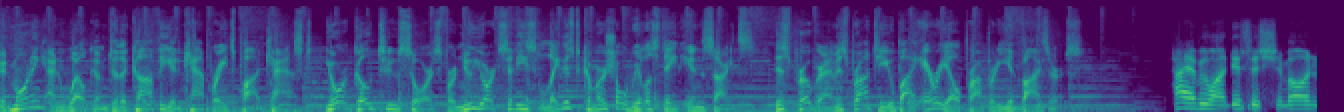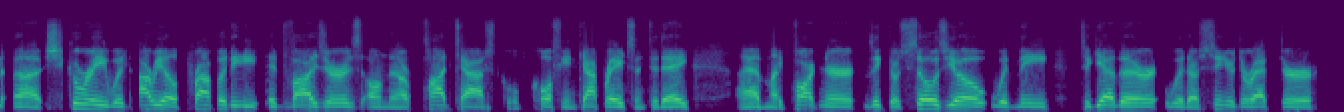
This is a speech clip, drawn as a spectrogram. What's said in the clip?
Good morning and welcome to the Coffee and Cap Rates podcast, your go to source for New York City's latest commercial real estate insights. This program is brought to you by Ariel Property Advisors. Hi, everyone. This is Shimon uh, Shkury with Ariel Property Advisors on our podcast called Coffee and Cap Rates. And today I have my partner, Victor Sozio, with me, together with our senior director,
